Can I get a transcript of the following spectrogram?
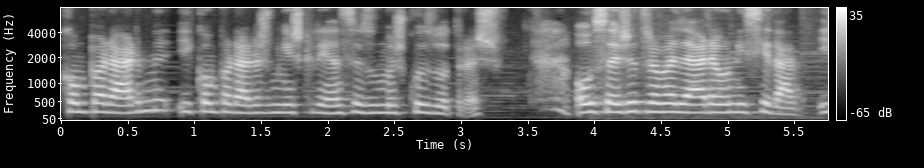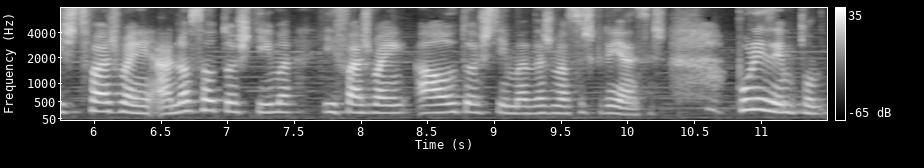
comparar-me e comparar as minhas crianças umas com as outras. Ou seja, trabalhar a unicidade. Isto faz bem à nossa autoestima e faz bem à autoestima das nossas crianças. Por exemplo,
